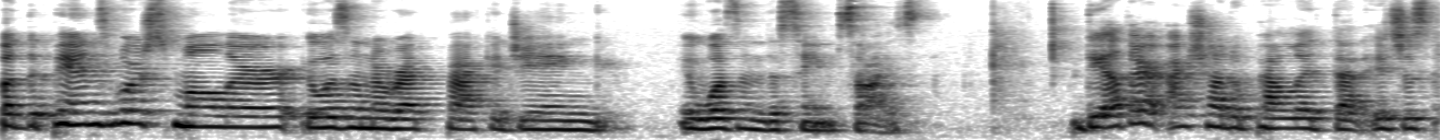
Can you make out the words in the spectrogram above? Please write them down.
but the pans were smaller. It was in a red packaging. It wasn't the same size. The other eyeshadow palette that is just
